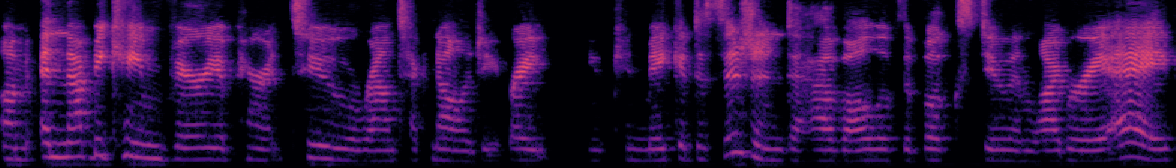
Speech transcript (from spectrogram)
Um, and that became very apparent too around technology, right? You can make a decision to have all of the books due in library A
